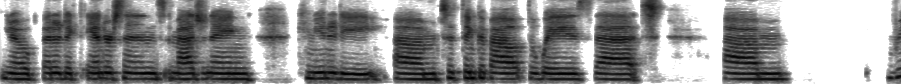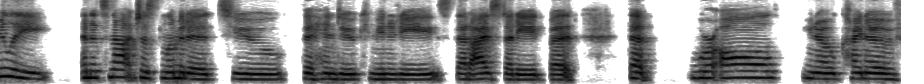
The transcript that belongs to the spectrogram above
you know benedict anderson's imagining community um, to think about the ways that um, really and it's not just limited to the hindu communities that i've studied but that we're all you know kind of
